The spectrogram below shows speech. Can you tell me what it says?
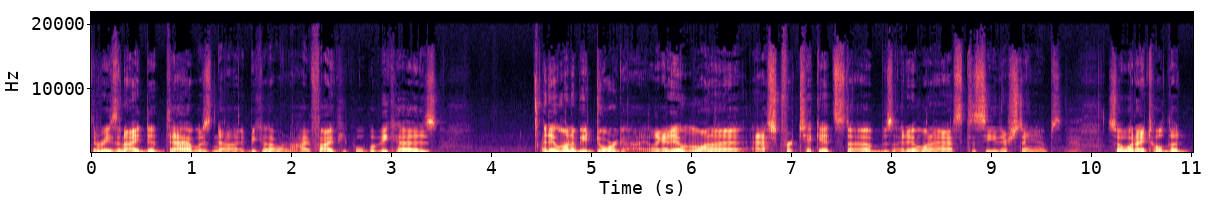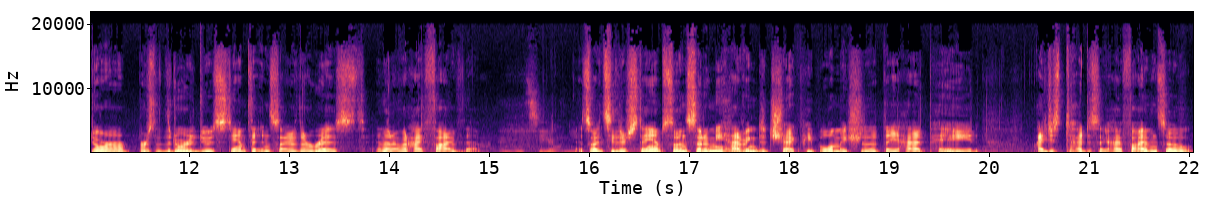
the reason I did that was not because I wanted to high five people, but because I didn't want to be a door guy. Like I didn't want to ask for ticket stubs. I didn't want to ask to see their stamps. Yeah. So what I told the door person at the door to do is stamp the inside of their wrist, and then I would high five them. And you'd see it when you And so I'd see their stamps. So instead of me having to check people and make sure that they had paid, I just had to say high five. And so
